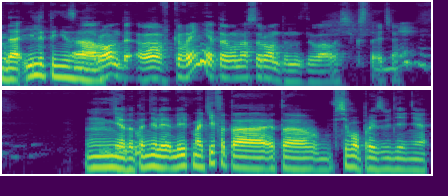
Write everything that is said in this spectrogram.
Да, или ты не А, знал. Ронда, э, в КВН это у нас Ронда называлась, кстати. Нет, это не ле- лейтмотив, это, это всего произведения.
